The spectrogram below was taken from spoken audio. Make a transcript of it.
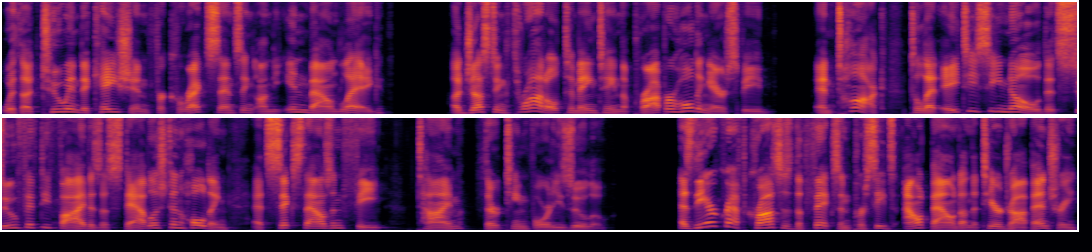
with a 2 indication for correct sensing on the inbound leg, adjusting throttle to maintain the proper holding airspeed, and talk to let ATC know that Sioux 55 is established and holding at 6,000 feet, time 1340 Zulu. As the aircraft crosses the fix and proceeds outbound on the teardrop entry,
